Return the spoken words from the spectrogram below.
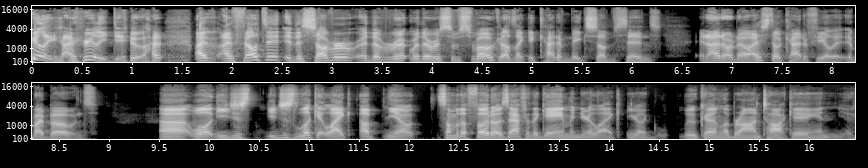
really, I really do. I, I, I felt it in the summer, in the where there was some smoke, and I was like, it kind of makes some sense. And I don't know, I still kind of feel it in my bones. Uh, well, you just you just look at like up, you know, some of the photos after the game, and you're like, you're like Luka and LeBron talking, and you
